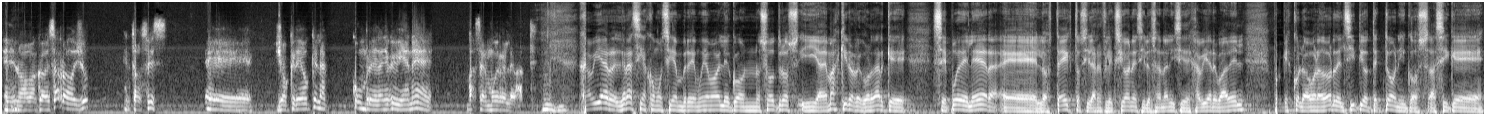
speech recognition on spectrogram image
en el nuevo Banco de Desarrollo, entonces eh, yo creo que la cumbre del año que viene va a ser muy relevante. Javier, gracias como siempre, muy amable con nosotros y además quiero recordar que se puede leer eh, los textos y las reflexiones y los análisis de Javier Badel porque es colaborador del sitio Tectónicos, así que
